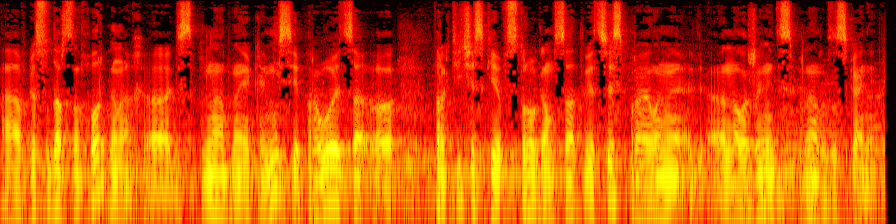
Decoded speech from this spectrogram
в государственных органах дисциплинарные комиссии проводятся практически в строгом соответствии с правилами наложения дисциплинарных взысканий.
